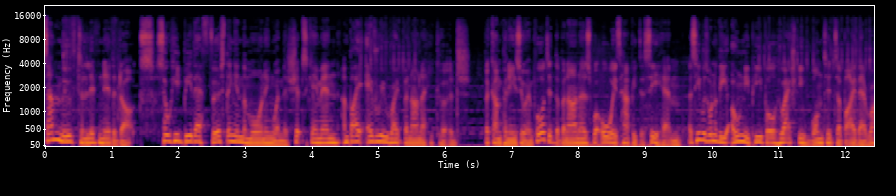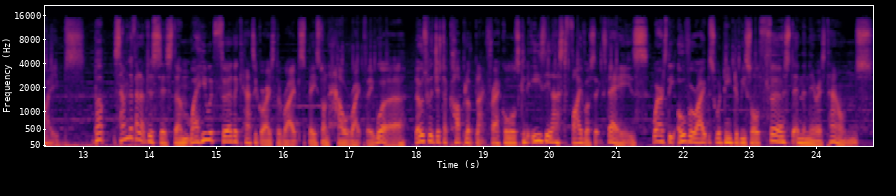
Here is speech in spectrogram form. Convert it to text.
Sam moved to live near the docks, so he'd be there first thing in the morning when the ships came in and buy every ripe banana he could. The companies who imported the bananas were always happy to see him, as he was one of the only people who actually wanted to buy their ripes. But Sam developed a system where he would further categorize the ripes based on how ripe they were. Those with just a couple of black freckles could easily last 5 or 6 days, whereas the overripes would need to be sold first in the nearest towns.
